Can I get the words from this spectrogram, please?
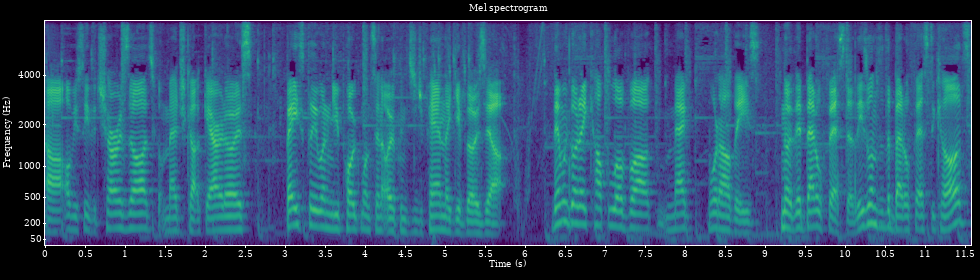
Uh, obviously the Charizards, got Magikarp Gyarados. Basically when a new Pokemon Center opens in Japan, they give those out. Then we got a couple of uh, Mag... What are these? No, they're Battle Festa. These ones are the Battle Festa cards.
